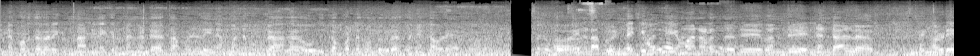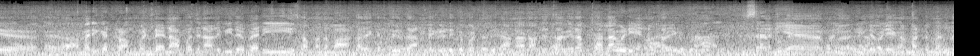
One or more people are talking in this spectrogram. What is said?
என்னை பொறுத்த வரைக்கும் நான் நினைக்கிறேன் நாங்கள் தமிழ் இனம் வந்து முற்றாக ஒதுக்கப்பட்டு கொண்டிருக்கிறது. கொஞ்சம் கவலையாக இருக்கிறது என்னடா இப்போ இன்றைக்கு முக்கியமாக நடந்தது வந்து என்னென்றால் எங்களுடைய அமெரிக்க ட்ரம்புண்ட நாற்பத்தி நாலு வீத வரி சம்பந்தமாக கதைக்கிறதுக்கு தான் இன்றைக்கு எடுக்கப்பட்டது. ஆனால் அது தவிர பல விடயங்கள் கதைக்கப்பட்டது. தனிய இந்த விடயங்கள் மட்டுமல்ல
